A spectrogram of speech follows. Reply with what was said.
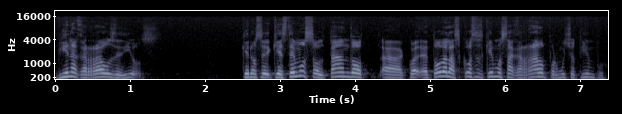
bien agarrados de Dios. Que, nos, que estemos soltando ah, eh, todas las cosas que hemos agarrado por mucho tiempo.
